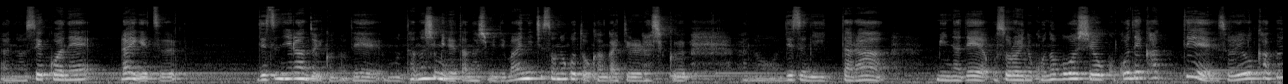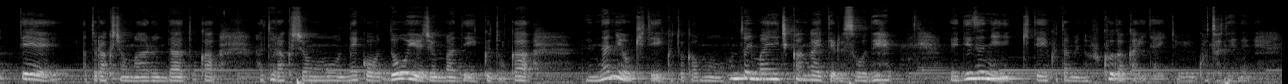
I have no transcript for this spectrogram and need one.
あの末っ子はね来月ディズニーランド行くのでもう楽しみで楽しみで毎日そのことを考えてるらしくあのディズニー行ったらみんなでお揃いのこの帽子をここで買ってそれをかぶってアトラクション回るんだとかアトラクションをねこうどういう順番で行くとか何を着ていくとかもう本当に毎日考えてるそうででディズニーに着ていくための服が買いたいということでね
